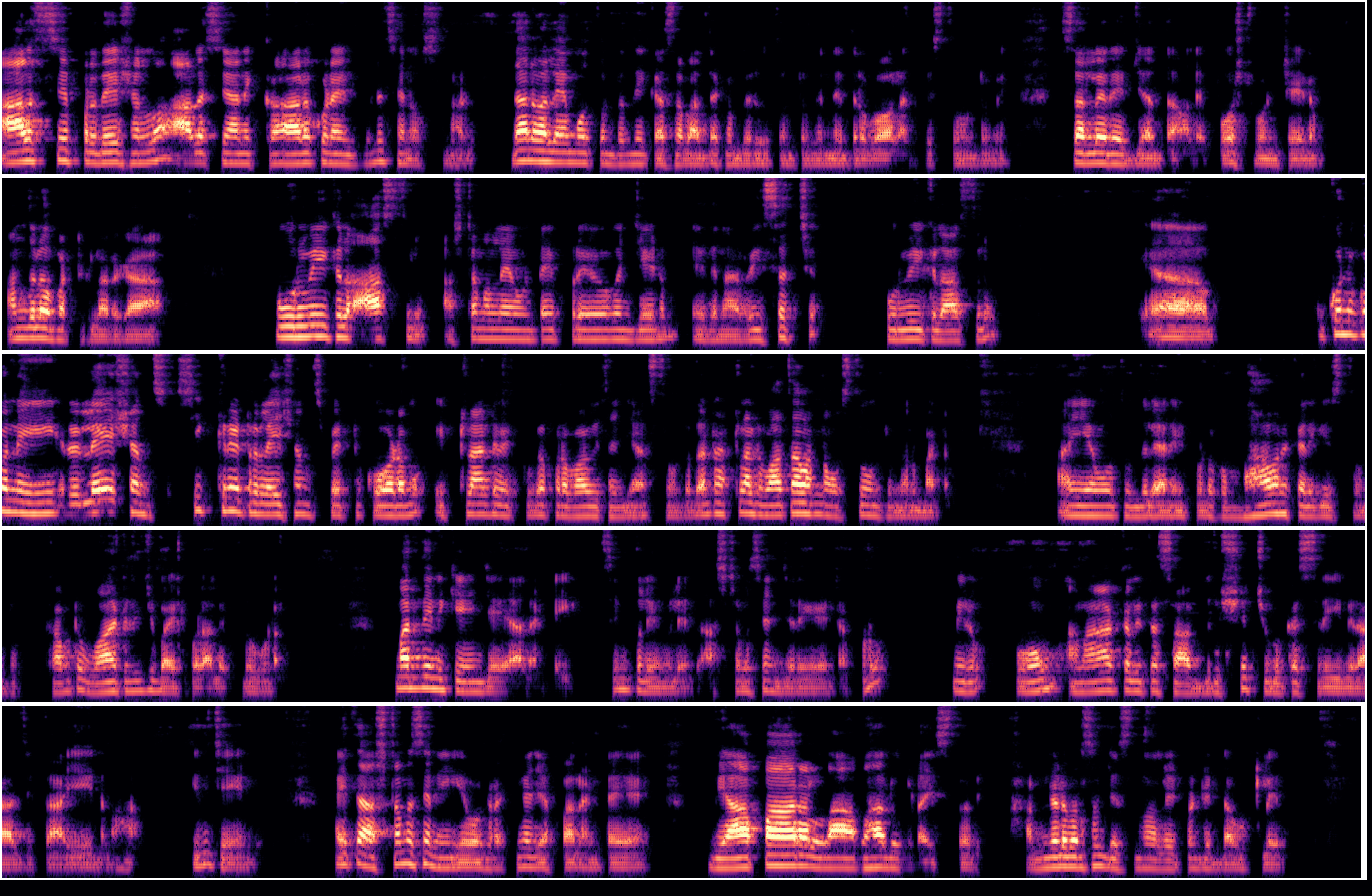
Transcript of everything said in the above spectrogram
ఆలస్య ప్రదేశంలో ఆలస్యానికి కారకుడైనటువంటి శని వస్తున్నాడు. దానివల్ల ఏమవుతుంటుంది? కాస్త బద్ధకం పెరుగుతుంటుంది నిద్రపోవాలనిపిస్తూ ఉంటుంది. సర్లే రేపు చేద్దాంలే పోస్ట్ పోన్ చేయడం. అందులో పర్టికులర్గా పూర్వీకుల ఆస్తులు అష్టమంలో ఏముంటాయి ప్రయోగం చేయడం ఏదైనా రీసెర్చ్ పూర్వీకుల ఆస్తులు కొన్ని కొన్ని రిలేషన్స్ సీక్రెట్ రిలేషన్స్ పెట్టుకోవడము ఇట్లాంటివి ఎక్కువగా ప్రభావితం చేస్తూ ఉంటుంది. అంటే అట్లాంటి వాతావరణం వస్తూ ఉంటుంది అనమాట ఏమవుతుందిలే అనేటువంటి ఒక భావన కలిగిస్తూ ఉంటుంది. కాబట్టి వాటి నుంచి బయటపడాలి ఎప్పుడు కూడా. మరి దీనికి ఏం చేయాలండి? సింపుల్ ఏమి లేదు. అష్టమశని జరిగేటప్పుడు మీరు ఓం అనాకలిత సాదృశ్య చుబుక శ్రీ విరాజితాయే నమ. ఇది చేయండి. అయితే అష్టమశని ఒక రకంగా చెప్పాలంటే వ్యాపార లాభాలు కూడా ఇస్తుంది. హండ్రెడ్ పర్సెంట్ ఇస్తుంది వాళ్ళు ఎటువంటి డౌట్ లేదు.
